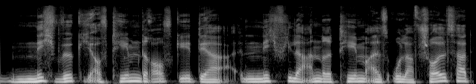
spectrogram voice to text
nicht wirklich auf Themen drauf geht, der nicht viele andere Themen als Olaf Scholz hat,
